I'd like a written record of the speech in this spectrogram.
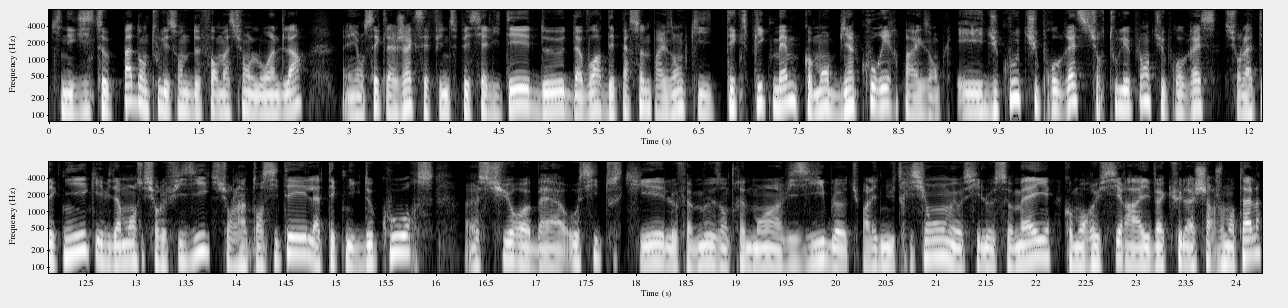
qui n'existe pas dans tous les centres de formation, loin de là. Et on sait que l'Ajax a fait une spécialité de d'avoir des personnes, par exemple, qui t'expliquent même comment bien courir, par exemple. Et du coup, tu progresses sur tous les plans. Tu progresses sur la technique, évidemment sur le physique, sur l'intensité, la technique de course, sur bah, aussi tout ce qui est le fameux entraînement invisible. Tu parlais de nutrition, mais aussi le sommeil, comment réussir à évacuer la charge mentale.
